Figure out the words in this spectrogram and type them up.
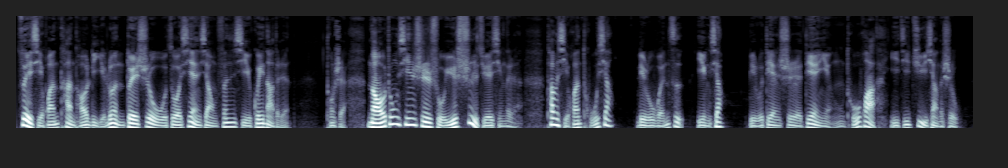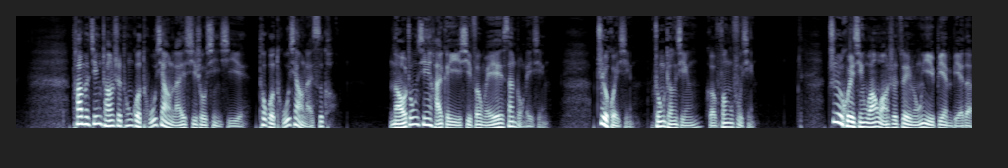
最喜欢探讨理论、对事物做现象分析归纳的人。同时，脑中心是属于视觉型的人，他们喜欢图像，例如文字、影像，比如电视、电影、图画以及具象的事物。他们经常是通过图像来吸收信息，透过图像来思考。脑中心还可以细分为三种类型：智慧型。忠诚型和丰富型，智慧型往往是最容易辨别的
